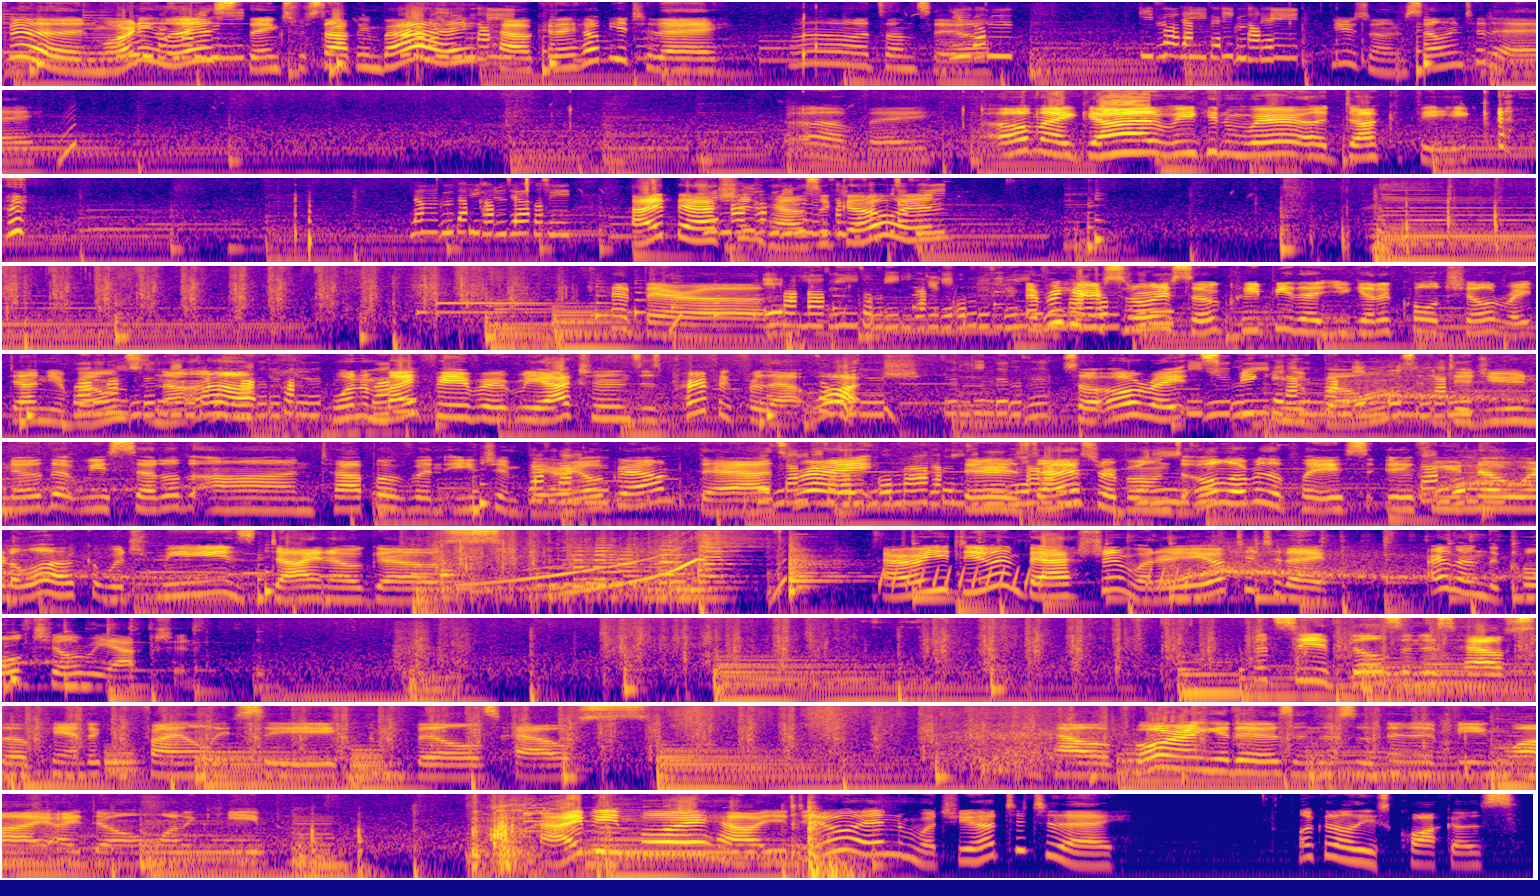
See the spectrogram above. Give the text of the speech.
Good morning, Liz. Thanks for stopping by. How can I help you today? Oh, it's on sale. Here's what I'm selling today. Oh, babe. Oh my god, we can wear a duck beak. Hi, Bastion. How's it going? Hedbera. Uh, Ever hear a story so creepy that you get a cold chill right down your bones? Nuh-uh. One of my favorite reactions is perfect for that. Watch. So, alright, speaking of bones, did you know that we settled on top of an ancient burial ground? That's right! There's dinosaur bones all over the place if you know where to look, which means dino ghosts. How are you doing, Bastion? What are you up to today? I learned the cold chill reaction. Let's see if Bill's in his house so Panda can finally see Bill's house. How boring it is, and this is and it being why I don't want to keep. Hi, Bean Boy. How you doing? What you up to today? Look at all these quackos.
